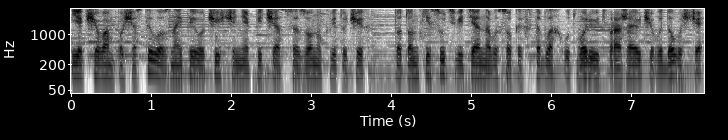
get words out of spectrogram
Якщо вам пощастило знайти очищення під час сезону квітучих, то тонкі суцвіття на високих стеблах утворюють вражаюче видовище,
